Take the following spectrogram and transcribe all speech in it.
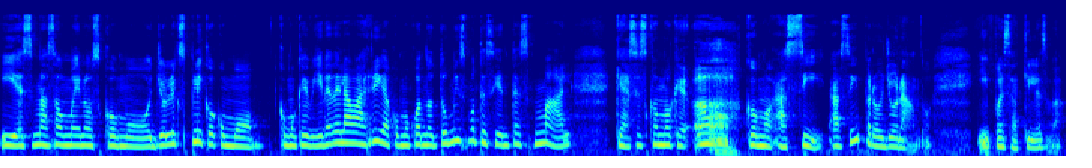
y es más o menos como, yo lo explico como, como que viene de la barriga, como cuando tú mismo te sientes mal, que haces como que, como así, así, pero llorando. Y pues aquí les va.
